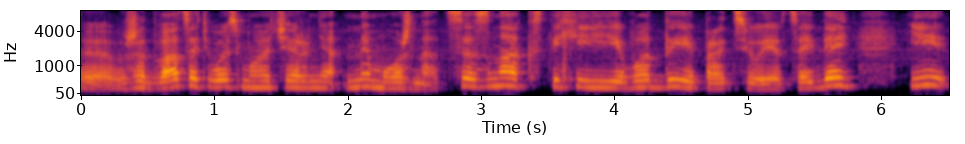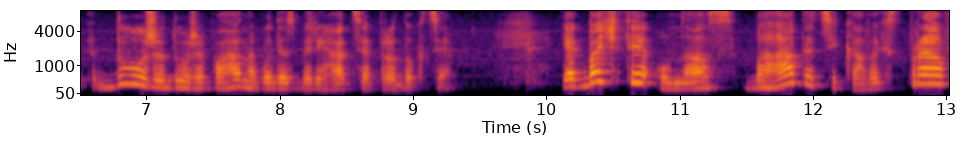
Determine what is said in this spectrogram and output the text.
е, вже 28 червня не можна. Це знак стихії води працює в цей день і дуже-дуже погано буде зберігатися продукція. Як бачите, у нас багато цікавих справ,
